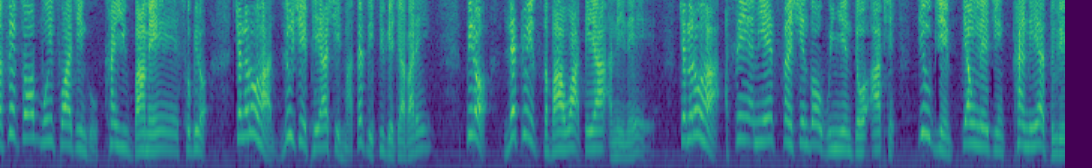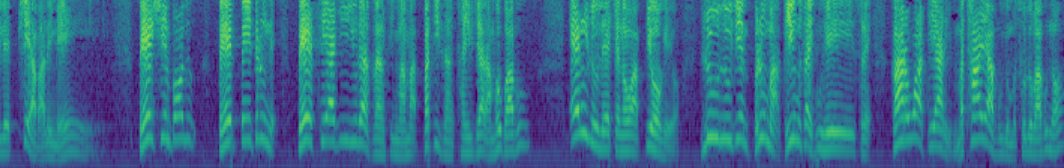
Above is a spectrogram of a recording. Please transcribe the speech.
အသစ်သောမွေးဖွားခြင်းကိုခံယူပါမယ်ဆိုပြီးတော့ကျွန်တော်တို့ဟာလူရှိဖျားရှိမှတက်တည်ပြုခဲ့ကြပါတယ်ပြီးတော့လက်တွေ့သဘာဝတရားအနေနဲ့ကျွန်တော်တို့ဟာအစဉ်အမြဲတန်ရှင်းသောဝိညာဉ်တော်အားဖြင့် ပြုပြင်ပြောင်းလဲခြင်းခံရသူတွေလည်းဖြစ်ရပါလိမ့်မယ်ဘယ်ရှင်ပေါလုဘယ်ပေတရုနဲ့ဘယ်ဆရာကြီးယူရသန်စီမာမှဗတ္တိဇံခံယူကြတာမဟုတ်ပါဘူးအဲ့ဒီလိုလဲကျွန်တော်ကပြောခဲ့ရောလူလူချင်းဘုရုမဂယုမဆိုင်ဘူးဟေးဆိုတဲ့ဂါရဝတရားတွေမထားရဘူးလို့မဆိုလိုပါဘူးနော်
